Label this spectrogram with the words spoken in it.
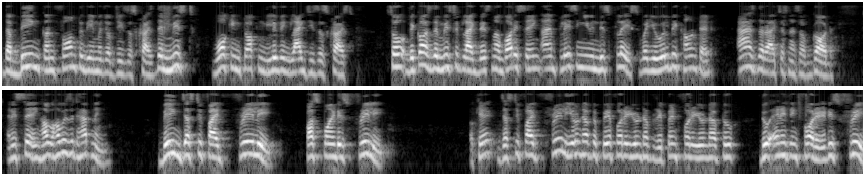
the being conformed to the image of Jesus Christ. They missed walking, talking, living like Jesus Christ. So because they missed it like this, now God is saying, I am placing you in this place where you will be counted as the righteousness of God. And He's saying, how, how is it happening? Being justified freely. First point is freely. Okay? Justified freely. You don't have to pay for it. You don't have to repent for it. You don't have to do anything for it. It is free.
